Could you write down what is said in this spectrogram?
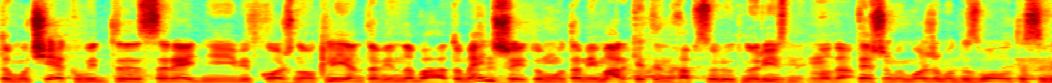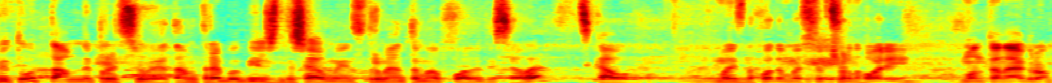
Тому чек від е, середній від кожного клієнта він набагато менший, тому там і маркетинг абсолютно різний. Ну да. Те, що ми можемо дозволити собі тут, там не працює. Там треба більш дешевими інструментами обходитися. Але цікаво. Ми знаходимося в Чорногорії, в Монтенегро,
